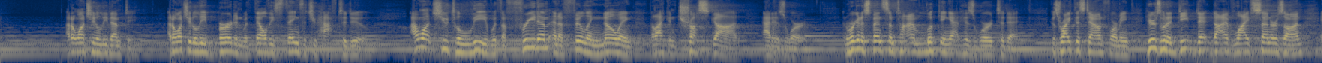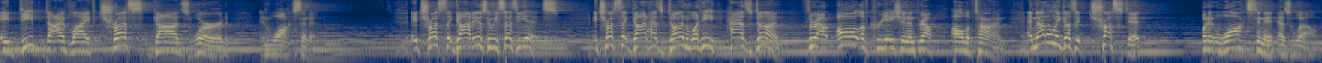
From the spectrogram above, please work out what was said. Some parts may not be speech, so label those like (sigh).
I don't want you to leave empty. I don't want you to leave burdened with all these things that you have to do. I want you to leave with a freedom and a feeling knowing that I can trust God at His Word. And we're gonna spend some time looking at His Word today. Because write this down for me. Here's what a deep dive life centers on a deep dive life trusts God's Word and walks in it. It trusts that God is who He says He is. It trusts that God has done what He has done throughout all of creation and throughout all of time. And not only does it trust it, but it walks in it as well.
